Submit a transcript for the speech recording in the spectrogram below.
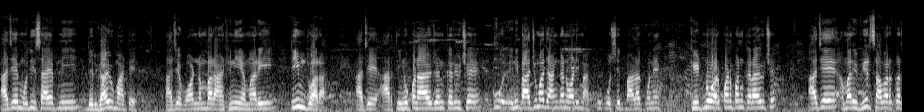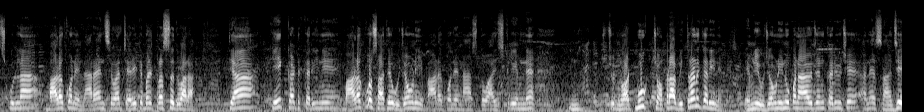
આજે મોદી સાહેબની દીર્ઘાયુ માટે આજે વોર્ડ નંબર આઠની અમારી ટીમ દ્વારા આજે આરતીનું પણ આયોજન કર્યું છે. એની બાજુમાં જ આંગણવાડીમાં કુપોષિત બાળકોને કીટનું અર્પણ પણ કરાયું છે. આજે અમારી વીર સાવરકર સ્કૂલના બાળકોને નારાયણ સેવા ચેરિટેબલ ટ્રસ્ટ દ્વારા ત્યાં કેક કટ કરીને બાળકો સાથે ઉજવણી, બાળકોને નાસ્તો આઈસ્ક્રીમને નોટબુક, ચોપડા વિતરણ કરીને એમની ઉજવણીનું પણ આયોજન કર્યું છે અને સાંજે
